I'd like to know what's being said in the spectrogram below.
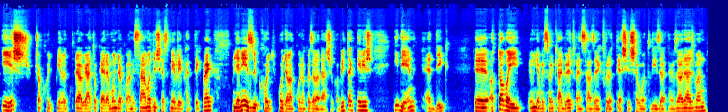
és csak hogy mielőtt reagáltok erre, mondjak valami számot is, ezt miért léphették meg. Ugye nézzük, hogy hogy alakulnak az eladások a briteknél is. Idén, eddig a tavalyi, úgy emlékszem, hogy kb. 50% fölötti esése volt a dízeleknek az eladásban,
